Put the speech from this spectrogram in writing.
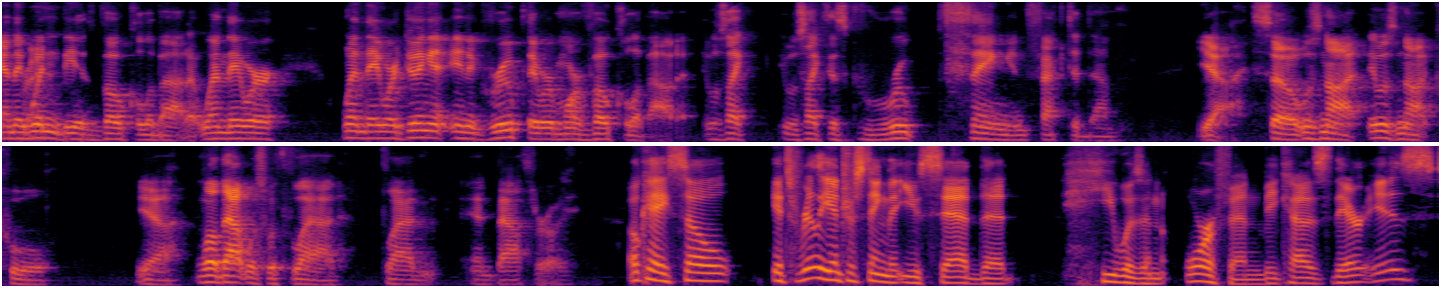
and they right. wouldn't be as vocal about it. When they were when they were doing it in a group they were more vocal about it. It was like it was like this group thing infected them. Yeah. So it was not it was not cool. Yeah. Well that was with vlad vlad and bathory. Okay. So it's really interesting that you said that he was an orphan because there is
